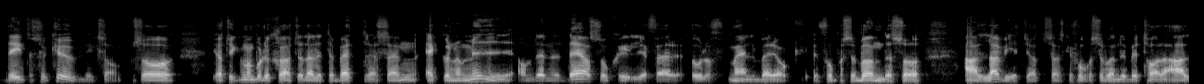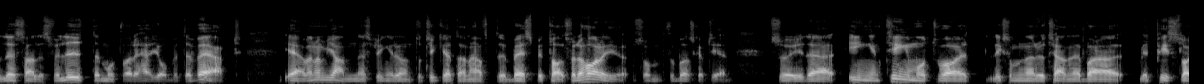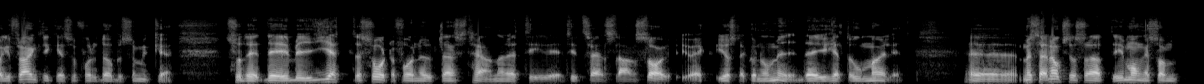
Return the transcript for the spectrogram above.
Det är inte så kul liksom. Så jag tycker man borde sköta det lite bättre. Sen ekonomi, om det nu är det som skiljer för Olof Mellberg och fotbollsförbundet så alla vet ju att Svenska fotbollsförbundet betalar alldeles, alldeles för lite mot vad det här jobbet är värt. Även om Janne springer runt och tycker att han har haft bäst betalt, för det har han ju som förbundskapten, så är det ingenting mot vad ett, liksom när du tränar bara ett pisslag i Frankrike så får du dubbelt så mycket. Så det, det blir jättesvårt att få en utländsk tränare till, till ett svenskt landslag, just ekonomin. Det är ju helt omöjligt. Eh, men sen också så att det är många som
